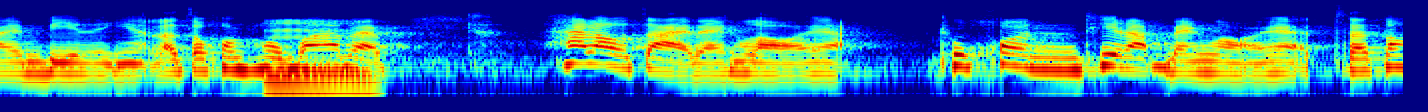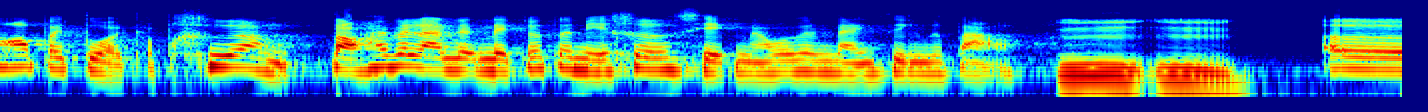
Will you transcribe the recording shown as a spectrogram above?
RMB อะไรเงี้ยเราจะค้นพบอืมว่าแบบถ้าเราจ่ายแบงก์ร้อยอะทุกคนที่รับแบงก์ร้อยอะจะต้องเอาไปตรวจกับเครื่อง ต่อให้เวลาเล็กๆก็จะมีเครื่องเช็คนะว่าเป็นแบงก์จริงหรือเปล่า อืมอืม เออ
